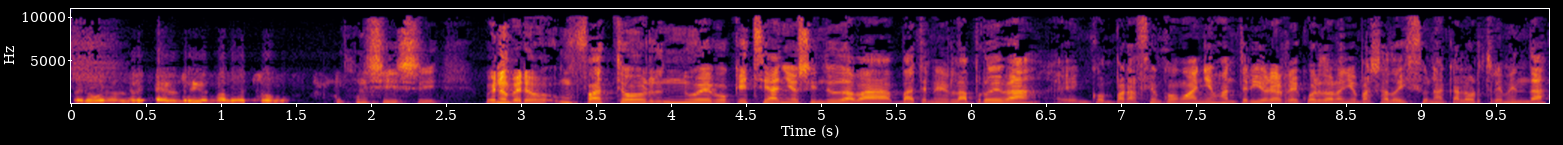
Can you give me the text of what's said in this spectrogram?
pero bueno el, el río no lo es todo Sí, sí. Bueno, pero un factor nuevo que este año sin duda va, a tener la prueba, en comparación con años anteriores, recuerdo el año pasado hizo una calor tremenda,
